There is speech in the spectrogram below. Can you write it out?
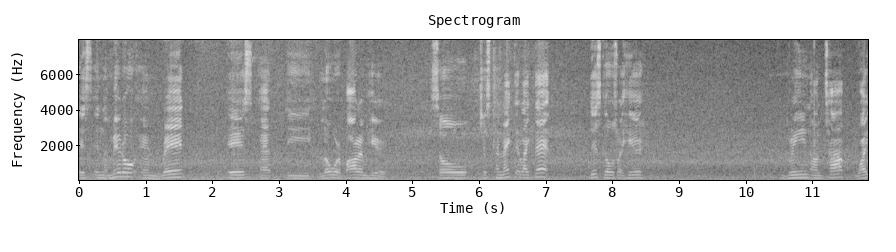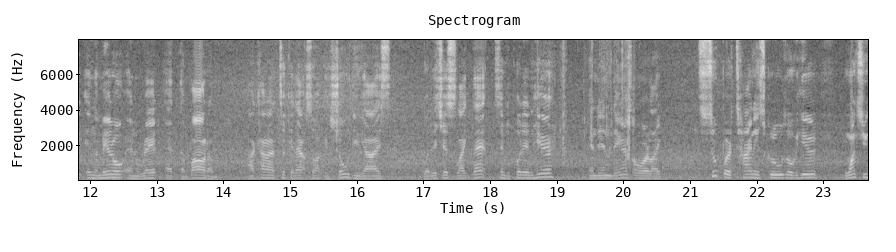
is in the middle and red is at the lower bottom here. So just connect it like that. This goes right here. Green on top white in the middle and red at the bottom I kind of took it out so I can show you guys but it's just like that simply put in here and then there's our like super tiny screws over here. Once you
